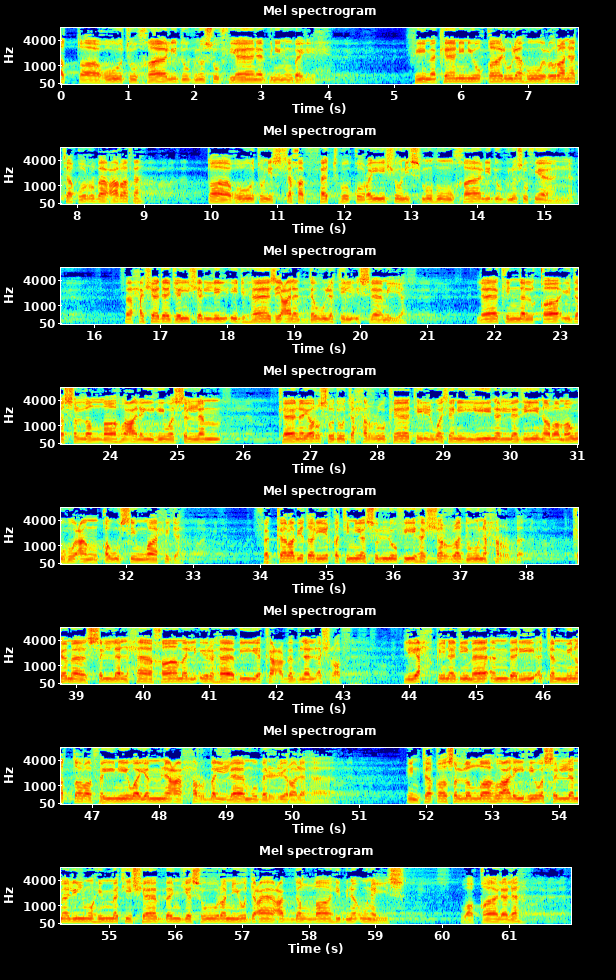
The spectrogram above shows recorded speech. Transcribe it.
الطاغوت خالد بن سفيان بن نبيح. في مكان يقال له عرنة قرب عرفة طاغوت استخفته قريش اسمه خالد بن سفيان. فحشد جيشا للإجهاز على الدولة الإسلامية. لكن القائد صلى الله عليه وسلم كان يرصد تحركات الوثنيين الذين رموه عن قوس واحدة. فكر بطريقة يسل فيها الشر دون حرب كما سل الحاخام الإرهابي كعب بن الأشرف ليحقن دماء بريئة من الطرفين ويمنع حربا لا مبرر لها. انتقى صلى الله عليه وسلم للمهمة شابا جسورا يدعى عبد الله بن أنيس وقال له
